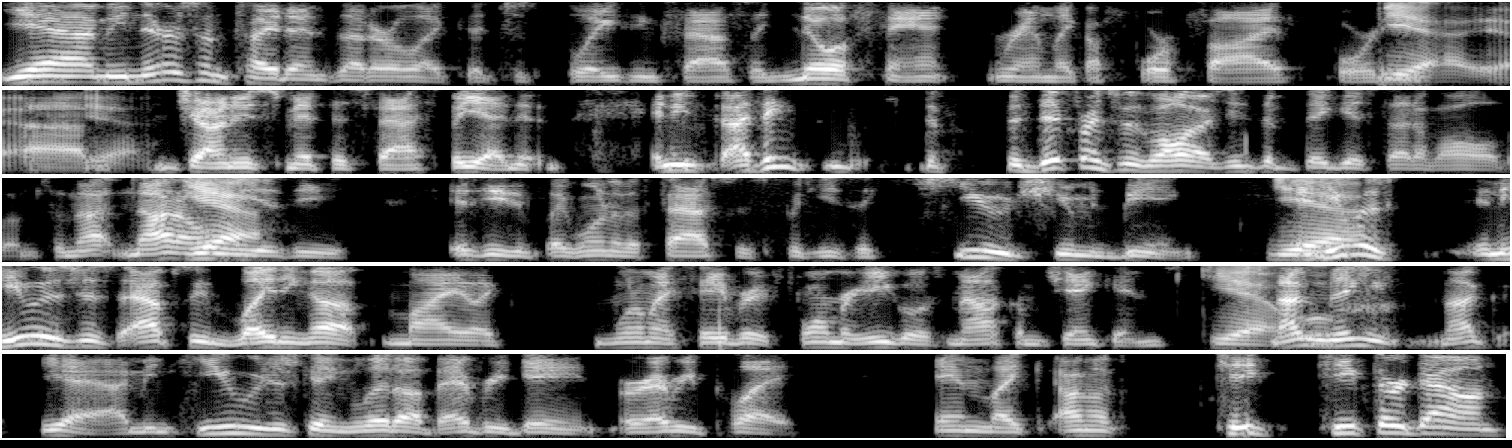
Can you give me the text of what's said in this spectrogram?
Yeah, I mean, there are some tight ends that are like just blazing fast. Like Noah Fant ran like a 4 5 40. Yeah, yeah, um, yeah. Jonnu Smith is fast. But yeah, and he, I think the, the difference with Waller is he's the biggest out of all of them. So not, not yeah. only is he is he like one of the fastest, but he's a huge human being. Yeah. And he was and he was just absolutely lighting up my like one of my favorite former Eagles, Malcolm Jenkins. Yeah. Not, not, yeah, I mean, he was just getting lit up every game or every play. And like on a keep keep third down,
